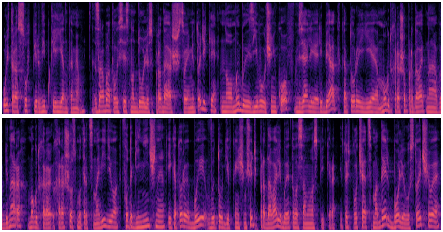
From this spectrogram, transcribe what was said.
ультра-супер VIP клиентами. Зарабатывал, естественно, долю с продаж своей методики, но мы бы из его учеников взяли ребят, которые могут хорошо продавать на вебинарах, могут хоро- хорошо смотреться на видео, фотогеничны, и которые бы в итоге, в конечном счете, продавали бы этого самого спикера. И то есть получается модель более устойчивая,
